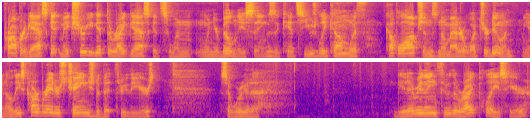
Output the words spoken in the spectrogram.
proper gasket. Make sure you get the right gaskets when, when you're building these things. The kits usually come with a couple options no matter what you're doing. You know, these carburetors changed a bit through the years. So we're going to get everything through the right place here.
